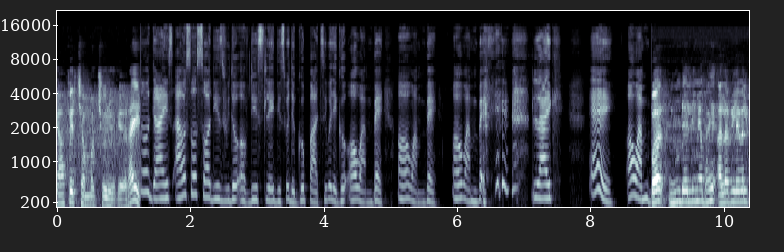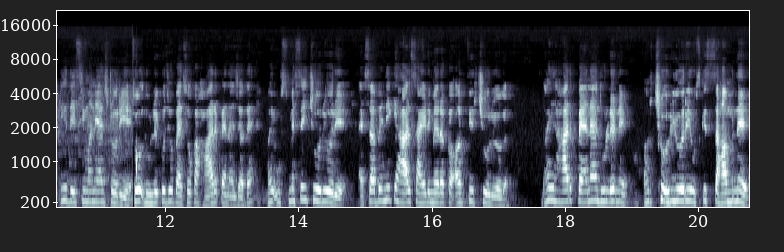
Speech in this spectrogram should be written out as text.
या फिर चम्मच चोरी हो गए right So guys, I also saw this video of these ladies where they go party where they go oh one bed, oh oh like, hey, oh one पर न्यू दिल्ली में भाई अलग लेवल की देसी मनी स्टोरी है। तो दूल्हे को जो पैसों का हार पहना जाता है भाई उसमें से ही चोरी हो रही है। ऐसा भी नहीं कि हार साइड में रखा और फिर चोरी हो गया। भाई हार पहना है दूल्हे ने और चोरी हो रही है उसके सामने।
